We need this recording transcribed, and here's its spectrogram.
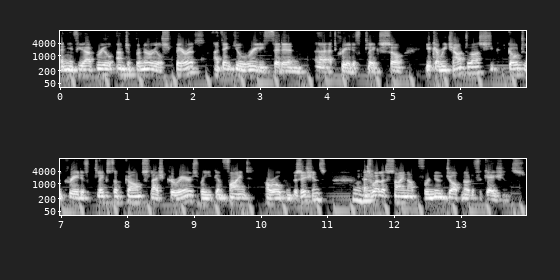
and if you have real entrepreneurial spirit, I think you'll really fit in uh, at Creative Clicks. So you can reach out to us. You could go to creativeclicks.com slash careers where you can find our open positions, mm-hmm. as well as sign up for new job notifications.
